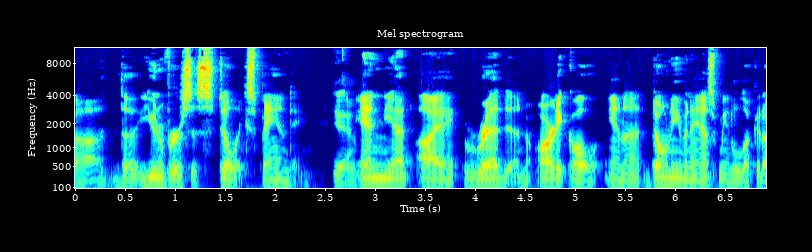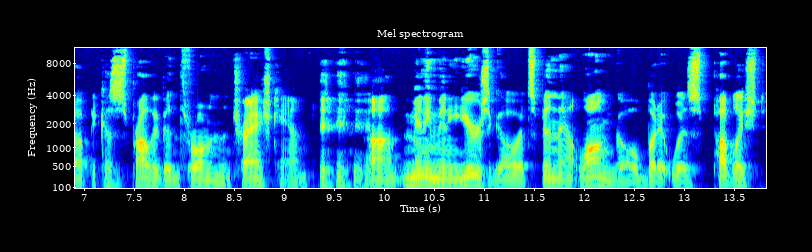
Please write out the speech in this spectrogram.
Uh, the universe is still expanding, Yeah. and yet I read an article, and uh, don't even ask me to look it up because it's probably been thrown in the trash can um, many many years ago. It's been that long ago, but it was published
